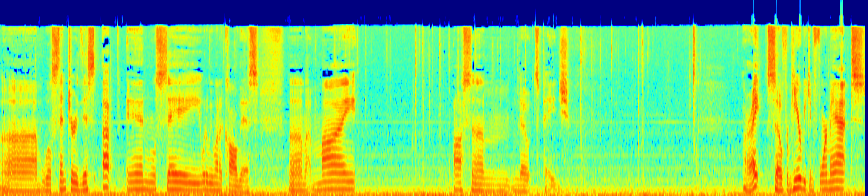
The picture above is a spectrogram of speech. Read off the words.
Um, we'll center this up and we'll say, what do we want to call this? Um, my awesome notes page. Alright, so from here we can format.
